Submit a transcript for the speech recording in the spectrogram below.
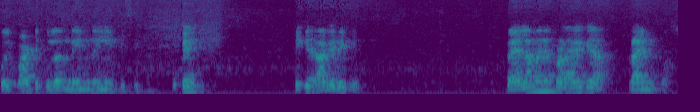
कोई पार्टिकुलर नेम नहीं है किसी का ओके ठीक है, आगे देखिए। पहला मैंने पढ़ाया क्या? प्राइम कॉस्ट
